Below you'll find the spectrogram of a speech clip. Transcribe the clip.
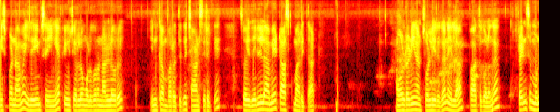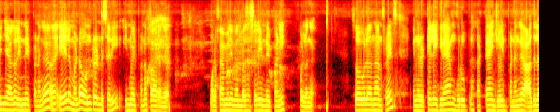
மிஸ் பண்ணாமல் இதையும் செய்யுங்க. ஃப்யூச்சரில் உங்களுக்கு ஒரு நல்ல ஒரு இன்கம் வர்றதுக்கு சான்ஸ் இருக்குது ஸோ இது எல்லாமே டாஸ்க் மாதிரி தான் ஆல்ரெடி நான் சொல்லியிருக்கேன் எல்லாம் பார்த்துக்கொள்ளுங்க. ஃப்ரெண்ட்ஸை முடிஞ்சாக இன்வைட் பண்ணுங்கள் ஏழு மண்டா ஒன்று ரெண்டு சரி இன்வைட் பண்ண பாருங்கள் உங்களோட ஃபேமிலி மெம்பர்ஸை சரி இன்வைட் பண்ணி கொள்ளுங்கள் ஸோ இவ்வளோ தான் ஃப்ரெண்ட்ஸ் எங்களோட டெலிகிராம் குரூப்பில் கட்டாயம் ஜாயின் பண்ணுங்கள் அதில்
